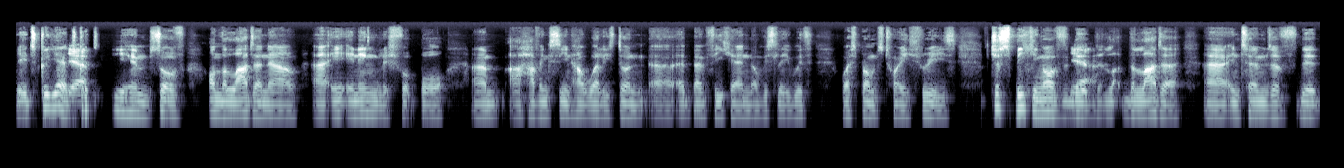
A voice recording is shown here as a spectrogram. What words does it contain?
it's good, yeah, it's yeah. good to see him sort of on the ladder now uh, in, in, English football, um, uh, having seen how well he's done uh, at Benfica and obviously with West Brom's 23s. Just speaking of the, yeah. the, the, ladder uh, in terms of the,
